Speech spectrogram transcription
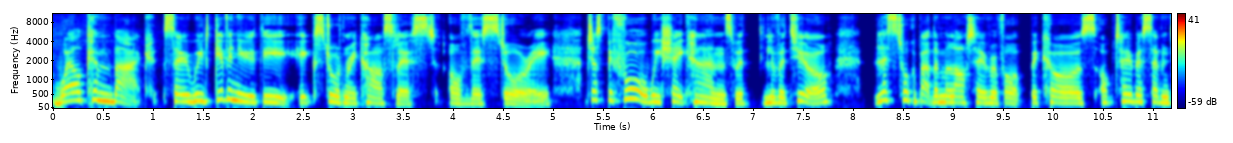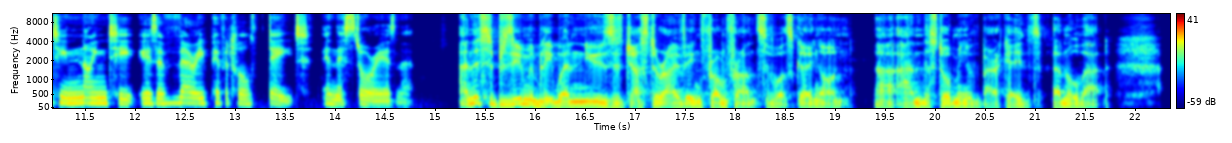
Welcome back. So, we'd given you the extraordinary cast list of this story. Just before we shake hands with Louverture, let's talk about the Mulatto Revolt because October 1790 is a very pivotal date in this story, isn't it? And this is presumably when news is just arriving from France of what's going on. Uh, and the storming of the barricades and all that.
